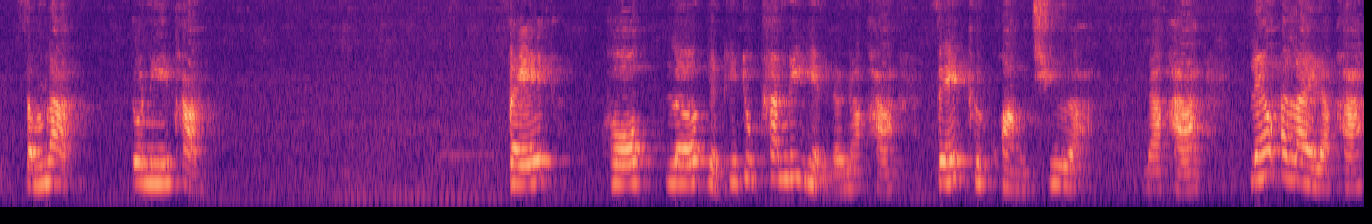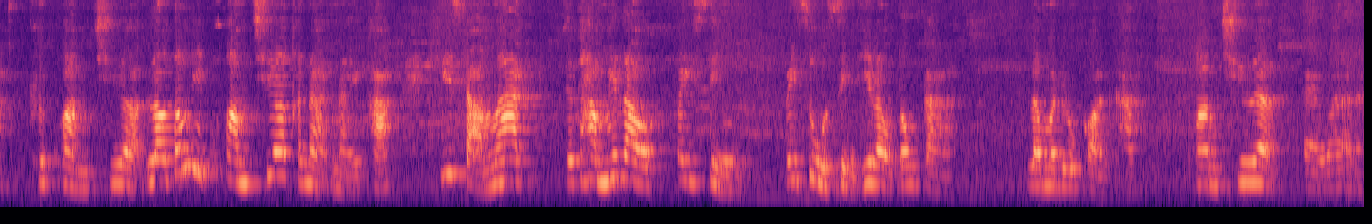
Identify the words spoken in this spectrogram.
ๆสำหรับตัวนี้ค่ะ faith hope love อย่างที่ทุกท่านได้เห็นแล้วนะคะ faith คือความเชื่อนะคะ แล้วอะไรล่ะคะ คือความเชื่อ เราต้องมีความเชื่อขนาดไหนคะ ที่สามารถจะทำให้เราไปสิ่งไปสู่สิ่งที่เราต้องการ เรามาดูก่อนค่ะ ความเชื่อแปลว่าอะไร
